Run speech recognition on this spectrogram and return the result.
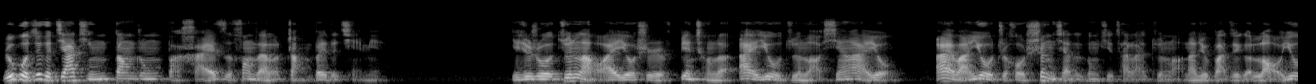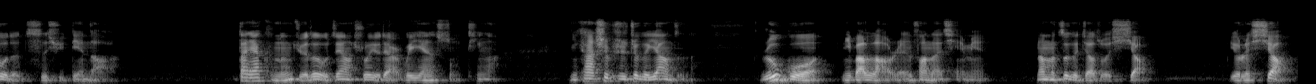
如果这个家庭当中把孩子放在了长辈的前面，也就是说尊老爱幼是变成了爱幼尊老，先爱幼，爱完幼之后剩下的东西才来尊老，那就把这个老幼的次序颠倒了。大家可能觉得我这样说有点危言耸听啊。你看是不是这个样子的？如果你把老人放在前面，那么这个叫做孝，有了孝，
